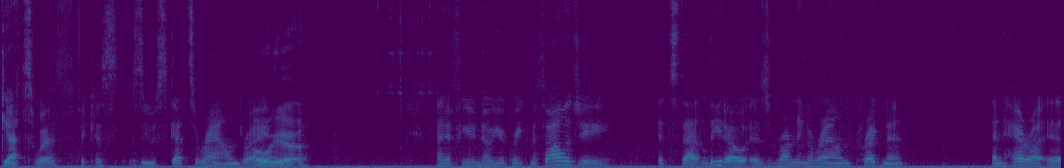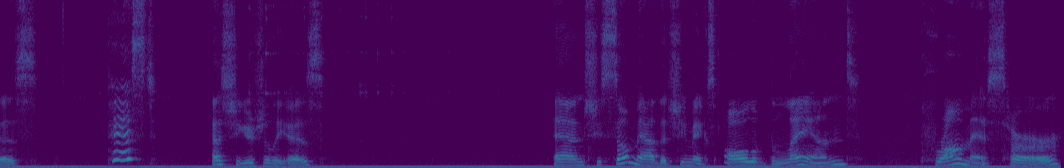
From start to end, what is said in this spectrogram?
gets with because Zeus gets around, right? Oh yeah. And if you know your Greek mythology, it's that Leto is running around pregnant, and Hera is pissed, as she usually is. And she's so mad that she makes all of the land promise her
